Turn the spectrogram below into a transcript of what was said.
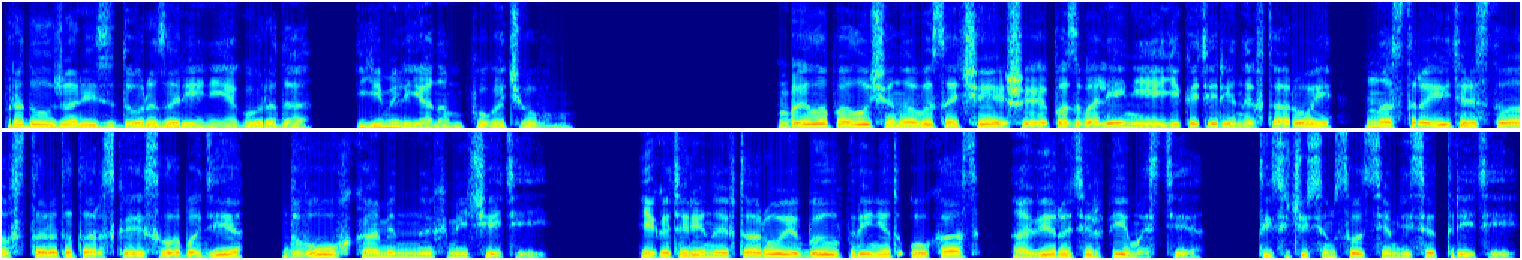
продолжались до разорения города Емельяном Пугачевым. Было получено высочайшее позволение Екатерины II на строительство в Старотатарской Слободе двух каменных мечетей. Екатериной II был принят указ о веротерпимости 1773.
